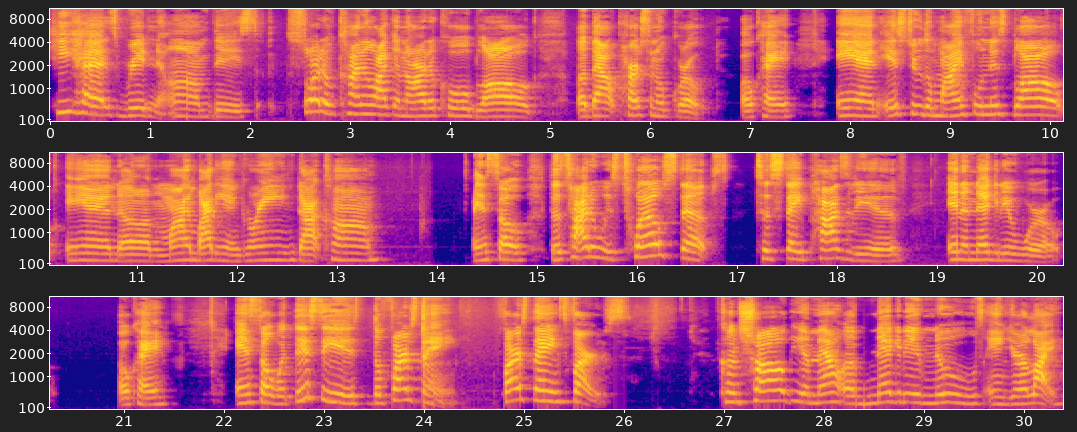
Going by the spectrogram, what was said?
He has written um this sort of kind of like an article blog about personal growth. Okay. And it's through the mindfulness blog and um, mindbodyandgreen.com. And so the title is 12 Steps to Stay Positive in a Negative World. Okay. And so what this is, the first thing, first things first, control the amount of negative news in your life.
